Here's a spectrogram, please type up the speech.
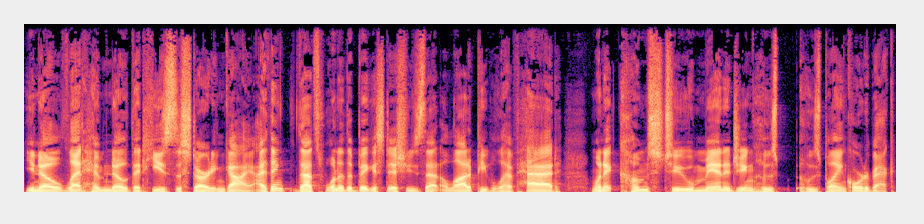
you know, let him know that he's the starting guy? I think that's one of the biggest issues that a lot of people have had when it comes to managing who's who's playing quarterback,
